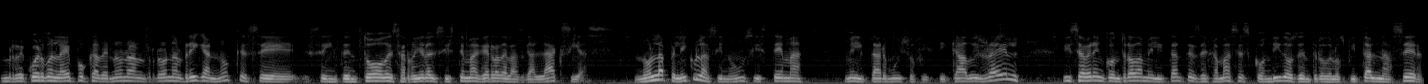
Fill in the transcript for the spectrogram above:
Recuerdo en la época de Ronald Reagan, ¿no? Que se, se intentó desarrollar el sistema Guerra de las Galaxias. No la película, sino un sistema militar muy sofisticado. Israel dice haber encontrado a militantes de Hamas escondidos dentro del hospital Nasser.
